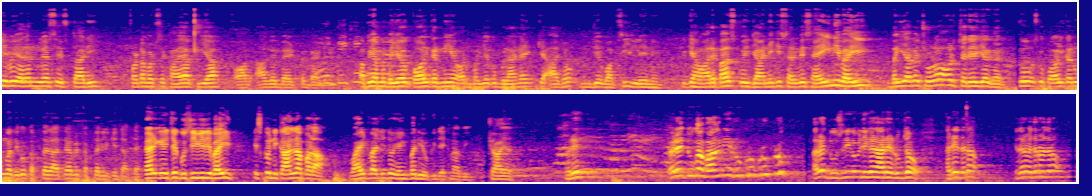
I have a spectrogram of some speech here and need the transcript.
भाई अलहमदिल्ला से इफ्तारी फटाफट से खाया पिया और आगे बेड पे बैठ अभी हमें भैया को कॉल करनी है और भैया को बुलाना है कि आ जाओ मुझे वापसी लेने क्योंकि हमारे पास कोई जाने की सर्विस है ही नहीं भाई। भैया हमें छोड़ा और चले गया घर। तो उसको कॉल करूँगा देखो कब तक आता है फिर कब तक लेके जाता है। बेड के नीचे घुसी हुई थी भाई। इसको निकालना पड़ा। व्हाइट वाली तो यहीं पर ही होगी देखना अभी शायद। अरे अरे तू का भाग रही है? रुक रुक रुक रुक। अरे दूसरी को भी लेकर आ रहे हैं। रुक जाओ। अरे इधर इधर इधर इधर।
